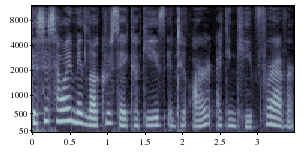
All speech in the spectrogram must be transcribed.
This is how I made Le Creuset cookies into art I can keep forever.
